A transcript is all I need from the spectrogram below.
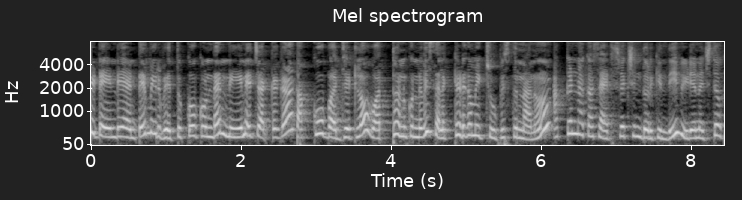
ఏంటి అంటే మీరు వెతుక్కోకుండా నేనే చక్కగా తక్కువ బడ్జెట్లో వర్త్ అనుకున్నవి సెలెక్టెడ్గా మీకు చూపిస్తున్నాను. అక్కడ నాకు ఆ సాటిస్ఫాక్షన్ దొరికింది. వీడియో నచ్చితే ఒక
